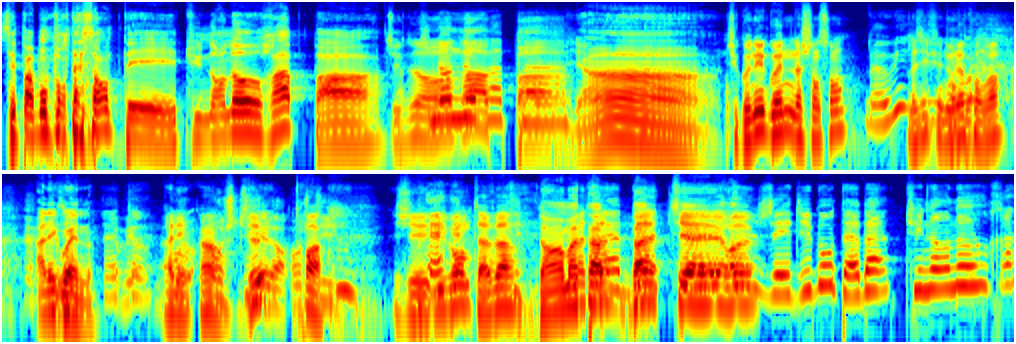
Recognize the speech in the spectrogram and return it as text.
C'est pas bon pour ta santé, tu n'en auras pas. Tu Tu n'en auras pas. Bien. Tu connais Gwen la chanson? Bah oui. Vas-y, fais-nous la pour voir. Allez Gwen, Attends. Allez, En- 1, en ch'ti, 2, alors, en 3. ch'ti. J'ai du bon tabac. dans ma tabatière. J'ai du bon tabac, tu n'en auras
